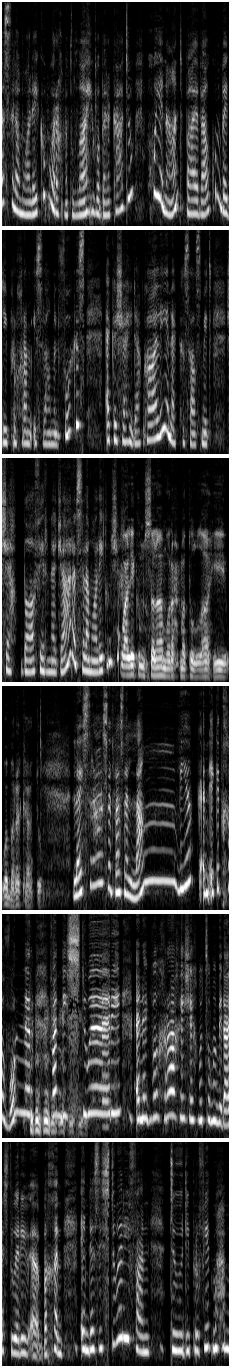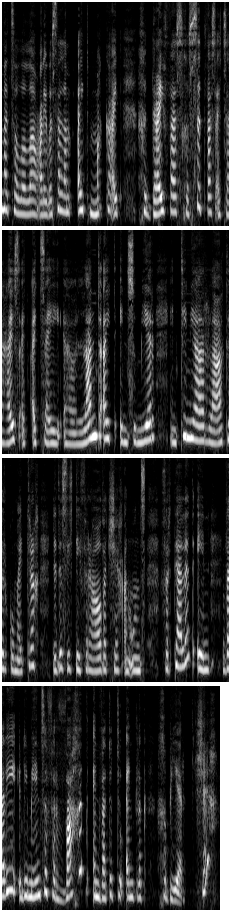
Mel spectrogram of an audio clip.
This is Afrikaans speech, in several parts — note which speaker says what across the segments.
Speaker 1: Assalamu alaykum wa rahmatullahi wa barakatuh. Goeienaand, baie welkom by die program Islam in Fokus. Ek is Shahida Kali en ek gesels met Sheikh Dafir Najjar. Assalamu alaykum Sheikh.
Speaker 2: Wa alaykum salaam wa rahmatullahi wa barakatuh.
Speaker 1: Luisteraars, dit was 'n lang week en ek het gewonder van die storie en ek wil graag hê Sheikh moet sommer met daai storie uh, begin. En dis die storie van toe die profeet Mohammed sallallahu alaihi wasallam uit Mekka uit gedryf was, gesit was uit sy huis uit uit sy uh, land uit en so meer en 10 jaar later kom hy terug. Dit is die, die verhaal wat Sheikh aan ons vertel het en wat die die mense verwag het en wat het toe eintlik gebeur. Sheikh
